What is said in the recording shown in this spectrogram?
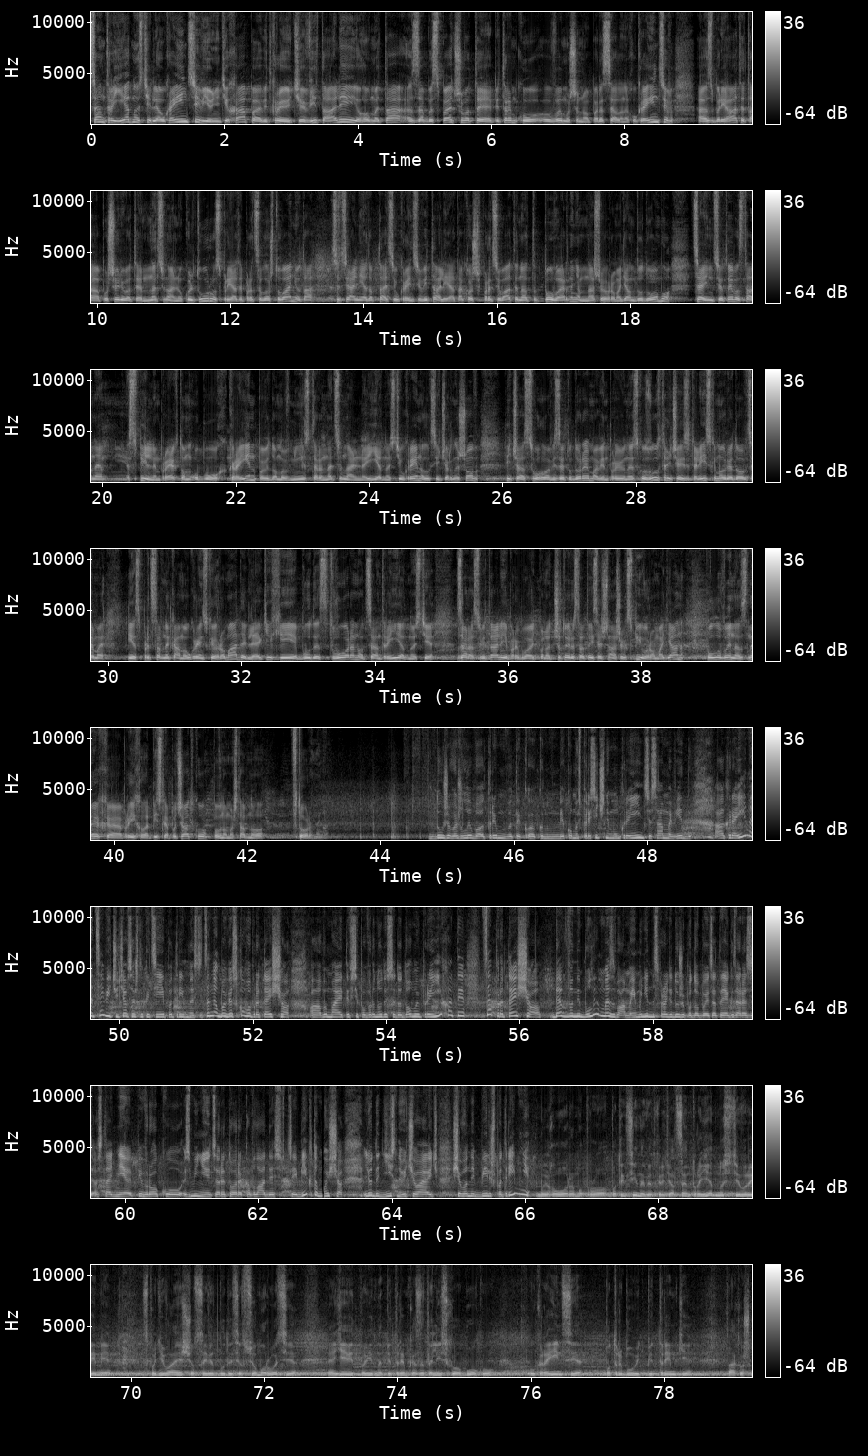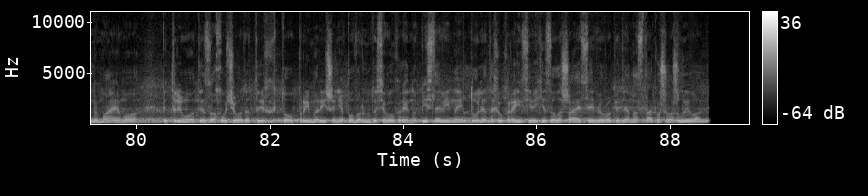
Центр єдності для українців Unity Hub відкриють в Італії. Його мета забезпечувати підтримку вимушено переселених українців, е, зберігати та поширювати національну культуру, сприяти працевлаштуванню та соціальній адаптації українців в Італії, а також працювати над поверненням наших громадян додому. Ця ініціатива стане спільним проєктом обох країн. Повідомив міністр національної єдності України Олексій Чернишов. Під час свого візиту до Рима він провів низку зустрічей з італійськими урядовцями і з представниками української громади, для яких і буде створено центр єдності. Зараз в Італії перебувають понад 400 тисяч наших співгромадян. Половина з них е, приїхала після початку повномасштабного вторгнення. Дуже важливо отримувати к- якомусь пересічному українцю саме від країни. Це відчуття все ж таки цієї потрібності. Це не обов'язково про те, що ви маєте всі повернутися додому і приїхати. Це про те, що де б ви не були, ми з вами. І мені насправді дуже подобається те, як зараз останні півроку змінюється риторика влади в цей бік, тому що люди дійсно відчувають, що вони більш потрібні, Ми говоримо про потенційне відкриття центру єдності в Римі. Сподіваюся, що це відбудеться в цьому році. Е, Є відповідна підтримка з італійського боку. Українці потребують підтримки. Також ми маємо підтримувати, заохочувати тих, хто прийме рішення повернутися в Україну після війни. Доля тих українців, які залишаються в Європі, для нас також важлива.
